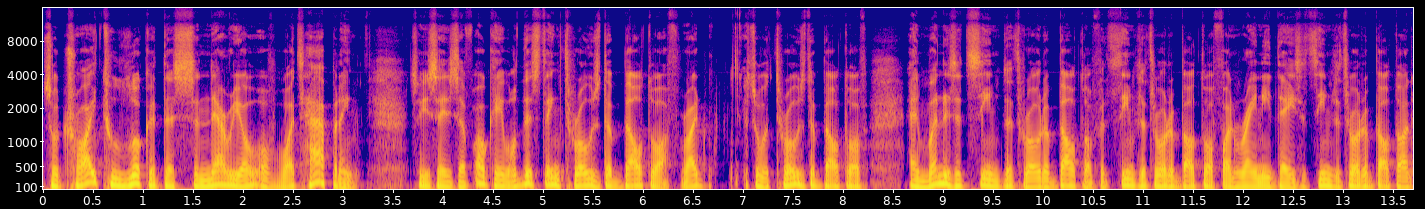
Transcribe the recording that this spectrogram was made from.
So try to look at the scenario of what's happening. So you say to yourself, okay, well this thing throws the belt off, right? So it throws the belt off. And when does it seem to throw the belt off? It seems to throw the belt off on rainy days. It seems to throw the belt on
